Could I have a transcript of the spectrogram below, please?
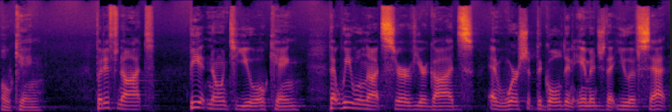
O king. But if not, be it known to you, O king, that we will not serve your gods and worship the golden image that you have set.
